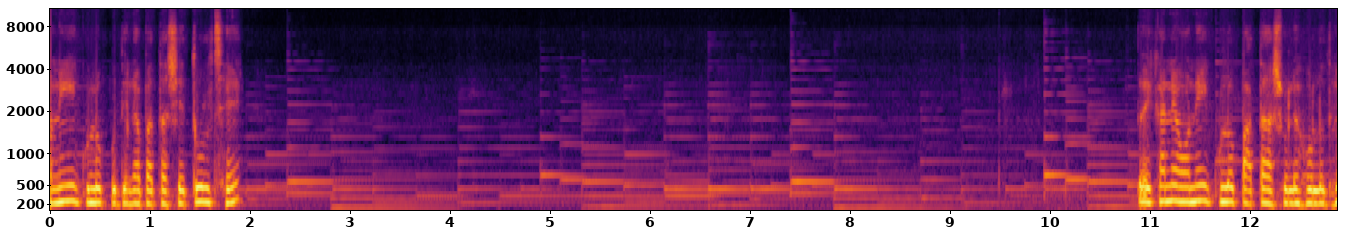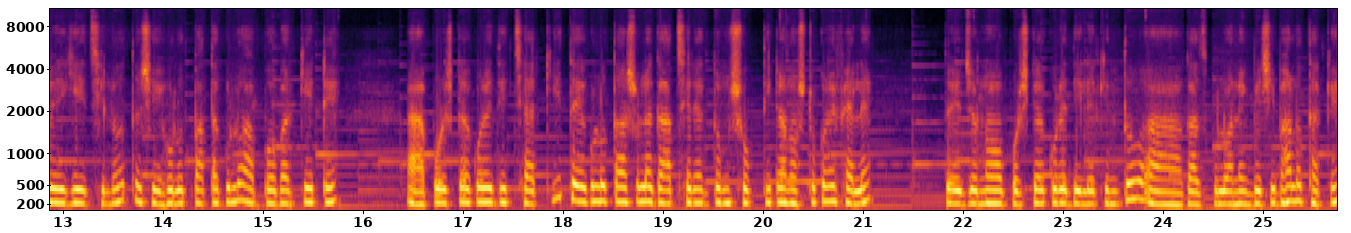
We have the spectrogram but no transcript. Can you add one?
অনেকগুলো পুদিনা পাতা সে তুলছে। তো এখানে অনেকগুলো পাতা আসলে হলুদ হয়ে গিয়েছিল। তো সেই হলুদ পাতাগুলো আব্বু আবার কেটে পরিষ্কার করে দিচ্ছে আর কি। তো এগুলো তো আসলে গাছের একদম শক্তিটা নষ্ট করে ফেলে। তো এর জন্য পরিষ্কার করে দিলে কিন্তু গাছগুলো অনেক বেশি ভালো থাকে।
